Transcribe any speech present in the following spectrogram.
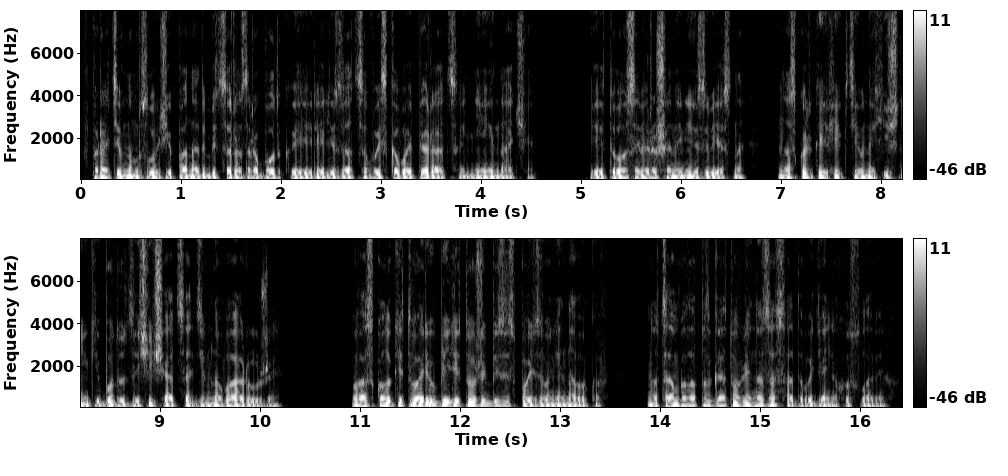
В противном случае понадобится разработка и реализация войсковой операции, не иначе. И то совершенно неизвестно, насколько эффективно хищники будут защищаться от земного оружия. В осколке твари убили тоже без использования навыков, но там была подготовлена засада в идеальных условиях.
